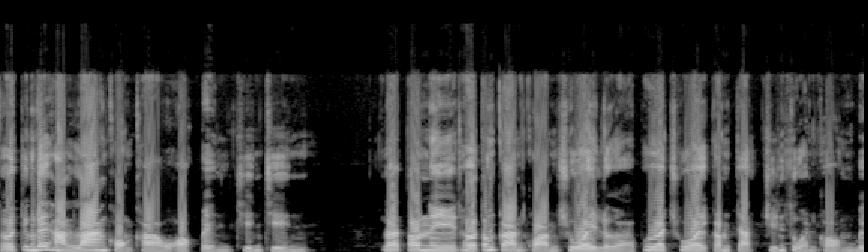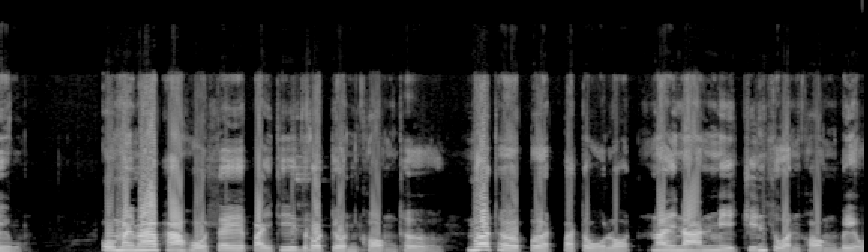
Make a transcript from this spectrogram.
เธอจึงได้หั่นร่างของเขาออกเป็นชิ้นๆ และตอนนี้เธอต้องการความช่วยเหลือเพื่อช่วยกำจัดชิ้นส่วนของบิล โอไมมาพาโฮเซไปที่รถยนต์ของเธอ เมื่อเธอเปิดประตูรถ ในนั้นมีชิ้นส่วนของบิล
